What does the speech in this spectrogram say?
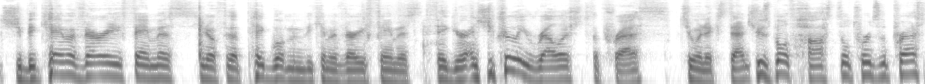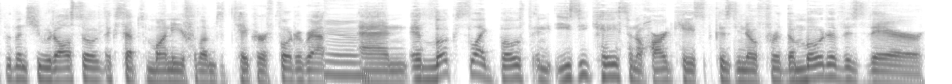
She became a very famous, you know, for the pig woman became a very famous figure and she clearly relished the press to an extent. She was both hostile towards the press, but then she would also accept money for them to take her photograph. And it looks like both an easy case and a hard case because, you know, for the motive is there.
